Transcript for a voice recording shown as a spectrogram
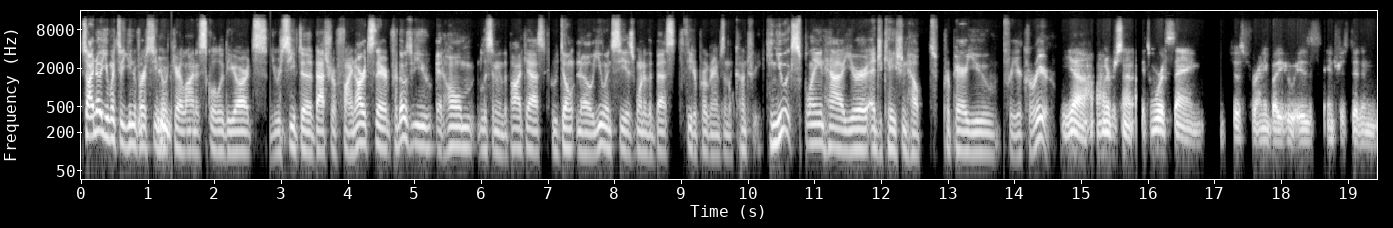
So I know you went to University of North Carolina School of the Arts. You received a Bachelor of Fine Arts there. For those of you at home listening to the podcast who don't know, UNC is one of the best theater programs in the country. Can you explain how your education helped prepare you for your career? Yeah, 100%. It's worth saying just for anybody who is interested in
